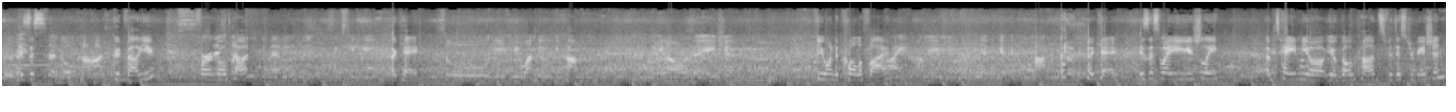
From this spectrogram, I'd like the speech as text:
So Is this- the gold card. good value for a That's gold card? good value, 63. Okay, So if you want to become, you know, the Asian if you want to qualify. right, Asian, you have to get the gold card. okay, is this where you usually obtain your, your gold cards for distribution?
